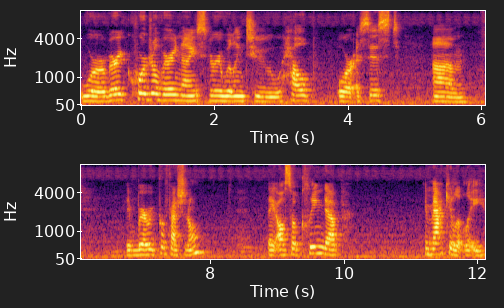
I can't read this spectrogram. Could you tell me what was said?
were very cordial, very nice, very willing to help or assist. Um, they were very professional. They also cleaned up immaculately.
